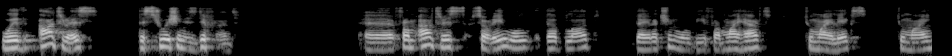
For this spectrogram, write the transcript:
with arteries, the situation is different. Uh, from arteries, sorry, will the blood direction will be from my heart to my legs to my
